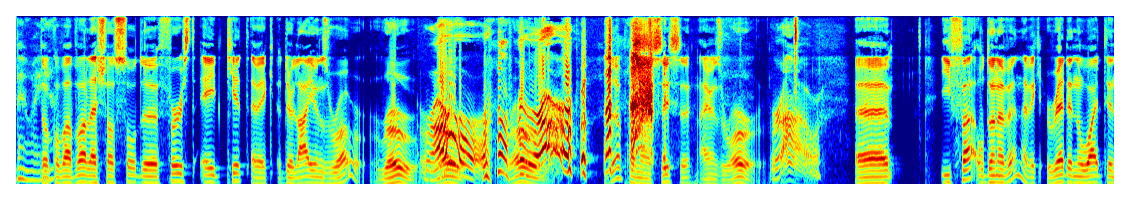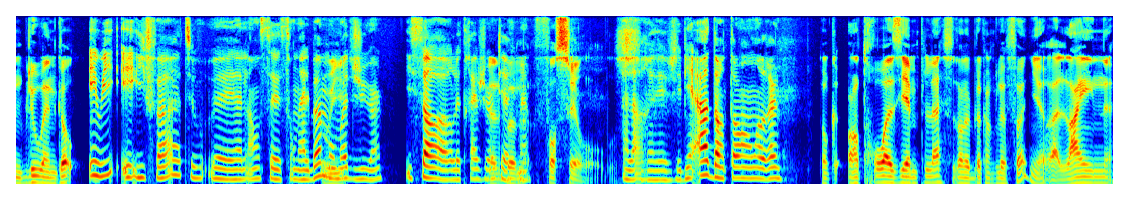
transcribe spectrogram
Ben. Donc hein. on va avoir la chanson de First Aid Kit avec The Lion's Roar. Roar. Roar. Roar. On doit prononcer ça. Lion's Roar. Roar. Euh, Ifa O'Donovan avec Red and White and Blue and Gold. Et oui, et IFA, tu, euh, elle lance son album au mois de juin. Il sort le 13 juin, L'album. Fossils. Alors, euh, j'ai bien hâte d'entendre. Donc, en troisième place dans le bloc anglophone, il y aura Line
